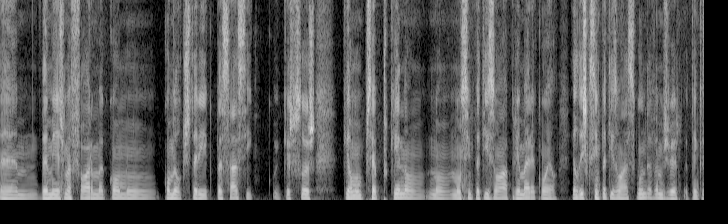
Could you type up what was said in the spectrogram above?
hum, da mesma forma como, como ele gostaria que passasse e que as pessoas que ele não percebe porquê não, não, não simpatizam à primeira com ele. Ele diz que simpatizam à segunda, vamos ver. Eu tenho que,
